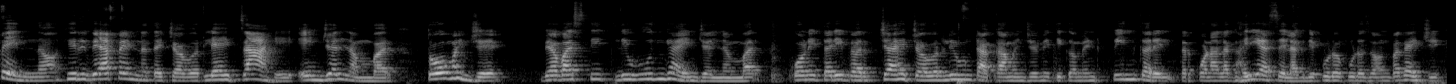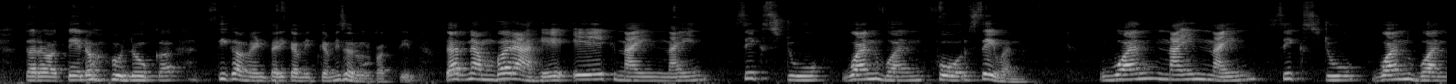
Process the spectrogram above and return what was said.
पेननं हिरव्या पेननं त्याच्यावर लिहायचा आहे एंजल नंबर तो म्हणजे व्यवस्थित लिहून घ्या एंजल नंबर कोणीतरी वरच्या ह्याच्यावर लिहून टाका. म्हणजे मी ती कमेंट पिन करेल तर कोणाला घाई असेल अगदी पुढं पुढं जाऊन बघायची तर ते लो लोक ती कमेंट तरी कमीत कमी जरूर बघतील. तर नंबर आहे एक nine nine six two one one four seven. One nine nine six two one one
